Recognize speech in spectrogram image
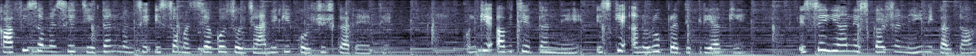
काफ़ी समय से चेतन मन से इस समस्या को सुलझाने की कोशिश कर रहे थे। उनके अवचेतन ने इसके अनुरूप प्रतिक्रिया की। इससे यह निष्कर्ष नहीं निकलता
